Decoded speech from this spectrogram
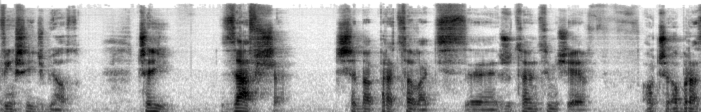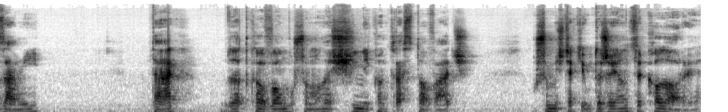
większej liczbie osób. Czyli zawsze trzeba pracować z e, rzucającymi się w oczy obrazami, tak? Dodatkowo muszą one silnie kontrastować, muszą mieć takie uderzające kolory.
